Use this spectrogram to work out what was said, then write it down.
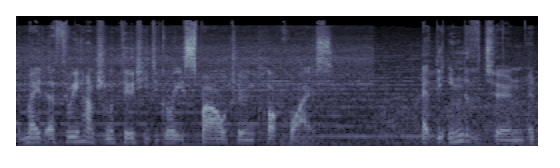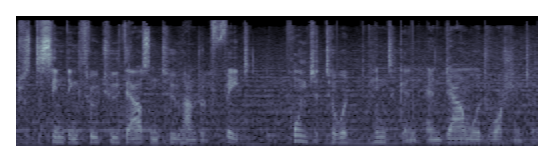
it made a 330 degree spiral turn clockwise. At the end of the turn, it was descending through 2,200 feet, pointed toward the Pentagon and downward Washington.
